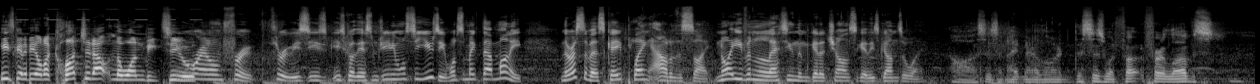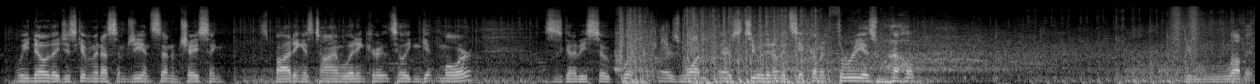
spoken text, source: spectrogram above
He's gonna be able to clutch it out in the 1v2. right on through. Through. He's, he's, he's got the SMG and he wants to use it. He wants to make that money. And the rest of SK playing out of the sight, not even letting them get a chance to get these guns away. Oh, this is a nightmare, Lauren. This is what Fu- fer loves. We know they just give him an SMG and send him chasing. He's biding his time, waiting until he can get more. This is going to be so quick. There's one, there's two. They don't even see it coming. Three as well. You love it.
